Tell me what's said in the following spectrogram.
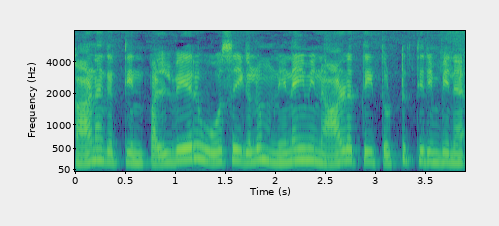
கானகத்தின் பல்வேறு ஓசைகளும் நினைவின் ஆழத்தை தொட்டு திரும்பின.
